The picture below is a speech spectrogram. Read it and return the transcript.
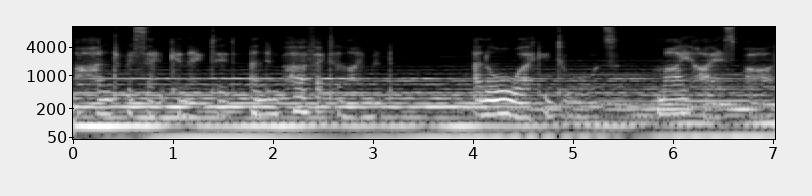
100% connected and in perfect alignment and all working towards my highest path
